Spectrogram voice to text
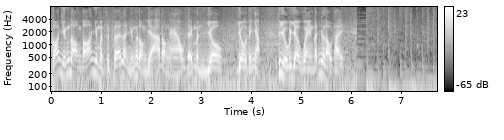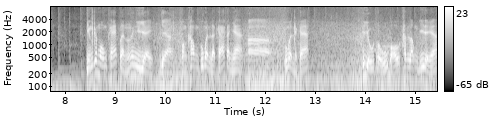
Có những đòn đó nhưng mà thực tế là những cái đòn giả đòn ảo để mình vô vô để nhập. Thí dụ bây giờ hoàng đánh vô đầu thầy. Những cái môn khác là nó như vậy. Dạ. Còn không của mình là khác à nha. À. Của mình là khác thí dụ thủ bộ thanh long dĩ địa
